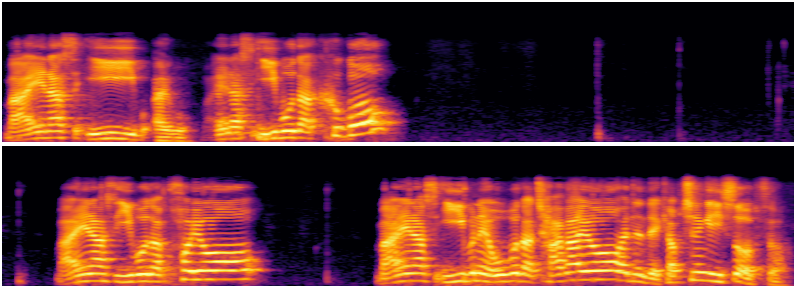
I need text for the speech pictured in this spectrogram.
마이너스 2, 아이고, 마이너스 2보다 크고 마이너스 2보다 커요. 마이너스 2분의 5보다 작아요. 했는데 겹치는 게 있어 없어?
